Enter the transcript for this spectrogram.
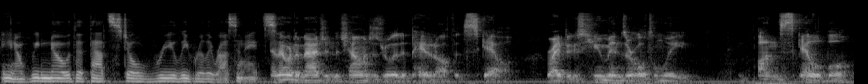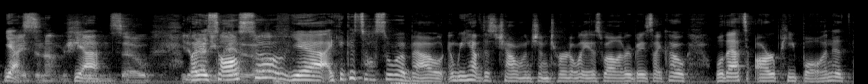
you know we know that that still really really resonates And I would imagine the challenge is really to pay it off at scale, right? Because humans are ultimately unscalable, right? Yes. They're not Yeah. So, you know, but it's pay it also yeah i think it's also about and we have this challenge internally as well everybody's like oh well that's our people and it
